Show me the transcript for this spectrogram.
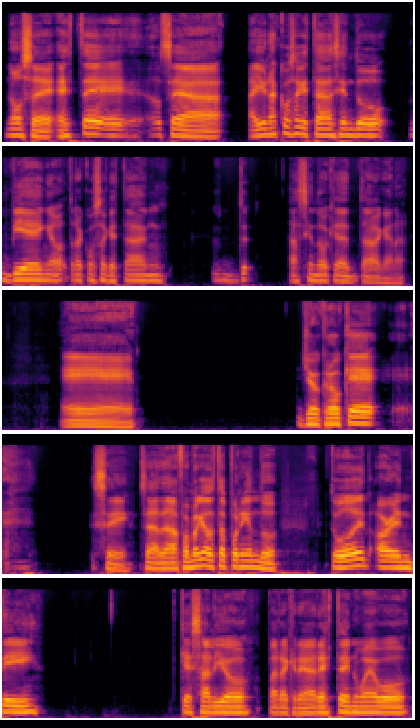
no sé, este, o sea, hay unas cosas que están haciendo bien, otras cosas que están haciendo lo que da la gana. Eh, yo creo que, eh, sí, o sea, de la forma que lo estás poniendo, todo el RD que salió para crear este nuevo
